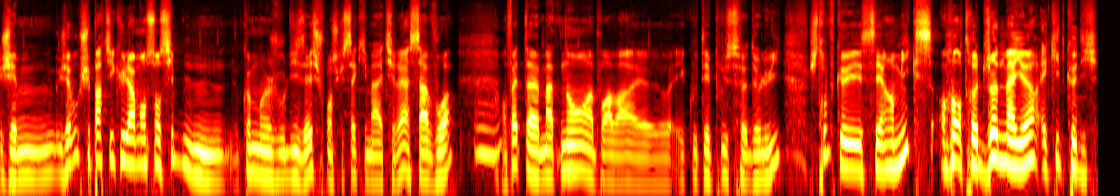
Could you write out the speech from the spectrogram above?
j'aime, j'avoue que je suis particulièrement sensible, mm, comme je vous le disais, je pense que c'est ça qui m'a attiré à sa voix. Mm. En fait, euh, maintenant, pour avoir euh, écouté plus de lui, je trouve que c'est un mix entre John Mayer et Kid Cudi.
